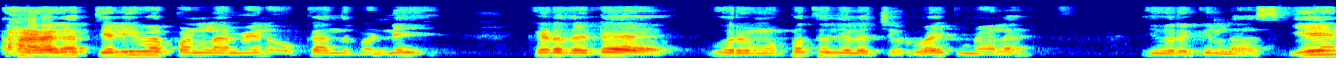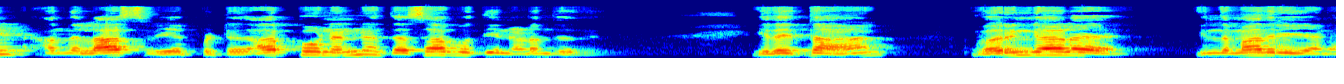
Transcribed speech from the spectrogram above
அழகாக தெளிவாக பண்ணலாமேன்னு உட்காந்து பண்ணி கிட்டத்தட்ட ஒரு முப்பத்தஞ்சு லட்சம் ரூபாய்க்கு மேலே இவருக்கு லாஸ் ஏன் அந்த லாஸ் ஏற்பட்டது? அப்போ என்ன தசாபுத்தி நடந்தது. இதைத்தான் வருங்கால இந்த மாதிரியான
